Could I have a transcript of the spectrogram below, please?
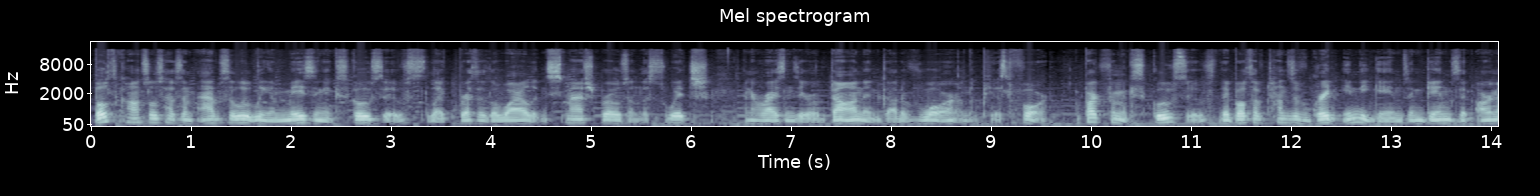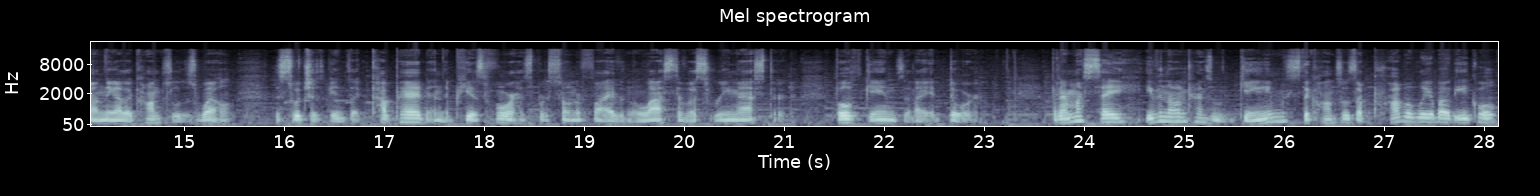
Both consoles have some absolutely amazing exclusives, like Breath of the Wild and Smash Bros. on the Switch, and Horizon Zero Dawn and God of War on the PS4. Apart from exclusives, they both have tons of great indie games and games that aren't on the other console as well. The Switch has games like Cuphead, and the PS4 has Persona 5 and The Last of Us Remastered, both games that I adore. But I must say, even though in terms of games, the consoles are probably about equal,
